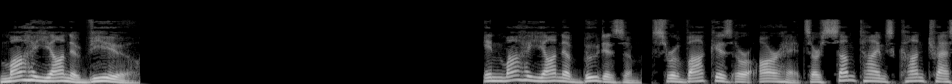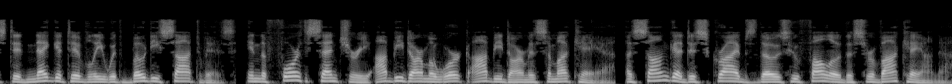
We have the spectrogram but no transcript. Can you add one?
Mahayana view. In Mahayana Buddhism, Sravakas or arhats are sometimes contrasted negatively with bodhisattvas. In the 4th century Abhidharma work Abhidharma Samuccaya, Asanga describes those who follow the Sravakayana.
